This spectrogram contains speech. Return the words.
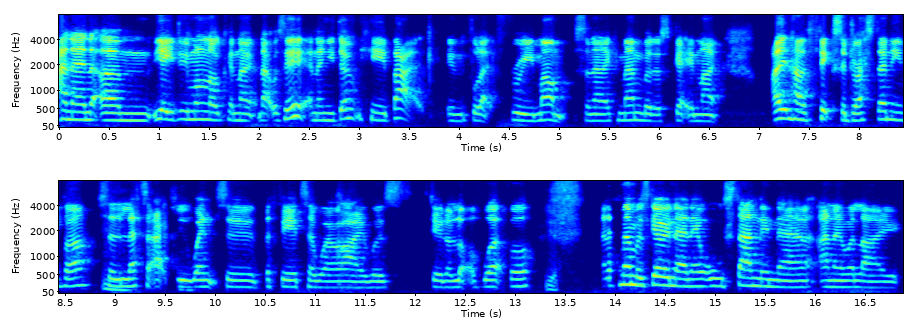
and then um yeah you do monologue and that was it. And then you don't hear back in for like three months. And then i can remember just getting like i didn't have a fixed address then either. So mm. the letter actually went to the theatre where i was doing a lot of work for. Yeah. and i remember was going there and they were all standing there and they were like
